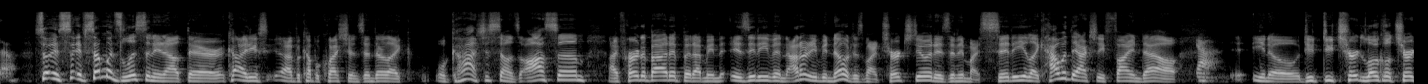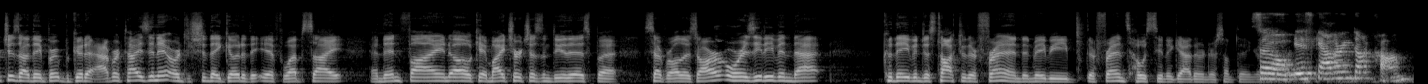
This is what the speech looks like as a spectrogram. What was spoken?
So, so if, if someone's listening out there, I just I have a couple questions, and they're like, "Well, gosh, this sounds awesome. I've heard about it, but I mean, is it even? I don't even know. Does my church do it? Is it in my city? Like, how would they actually find out? Yeah. You know, do do church local churches are they good at advertising it, or should they go to the if website and then find? Oh, okay, my church doesn't do this, but several others are, or is it even that? could they even just talk to their friend and maybe their friend's hosting a gathering or something? So ifgathering.com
